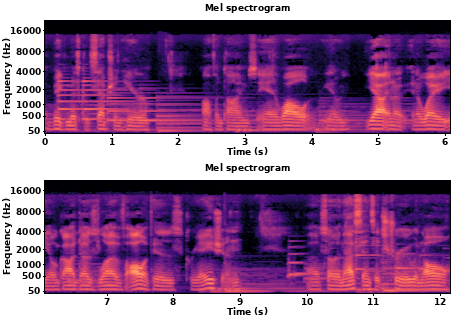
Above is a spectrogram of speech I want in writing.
a, big misconception here, oftentimes. And while you know, yeah, in a in a way, you know, God does love all of His creation. Uh, so in that sense, it's true, and all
